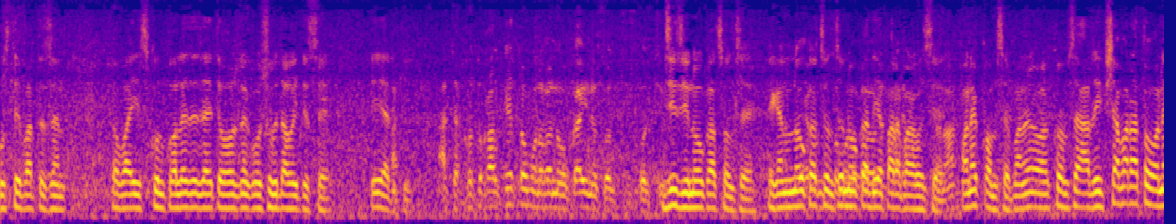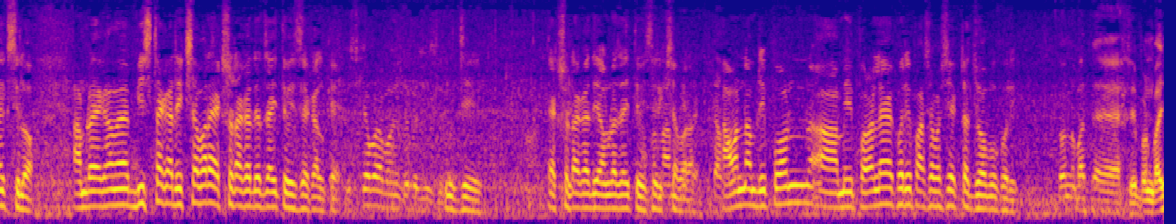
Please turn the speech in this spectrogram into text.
বুঝতেই পারতেছেন। সবাই স্কুল কলেজে যাইতে অনেক অসুবিধা হইতেছে এই আর কি। আচ্ছা গতকালকে তো মনে হয় নৌকাই চলছে। জি জি নৌকা চলছে। এখানে নৌকা চলছে নৌকা দিয়ে পারাপার হয়েছে। অনেক কমছে মানে অনেক কমছে। আর রিক্সা ভাড়া তো অনেক ছিল। আমরা এখানে বিশ টাকা রিক্সা ভাড়া একশো টাকা দিয়ে যাইতে হয়েছে কালকে। জি একশো টাকা দিয়ে আমরা যাইতে হয়েছে রিক্সা ভাড়া। আমার নাম রিপন আমি পড়ালেখা করি পাশাপাশি একটা জবও করি। ধন্যবাদ রিপন ভাই।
